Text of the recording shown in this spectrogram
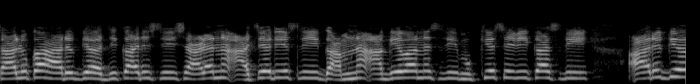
taluka આરોગ્ય અધિકારી શ્રી, શાળાના આચાર્ય શ્રી, ગામના આગેવાન શ્રી, મુખ્ય સેવિકા શ્રી, આરોગ્ય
